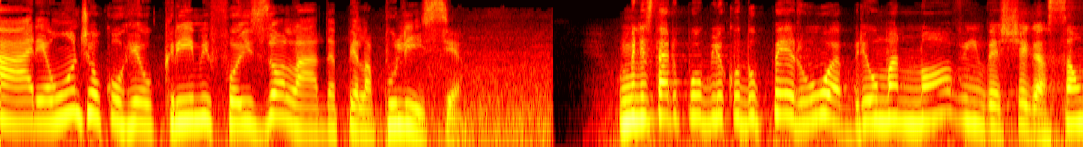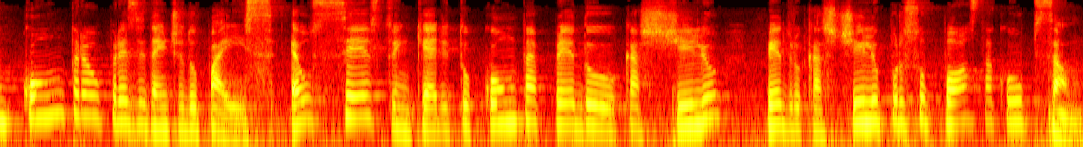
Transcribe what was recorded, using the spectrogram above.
A área onde ocorreu o crime foi isolada pela polícia. O Ministério Público do Peru abriu uma nova investigação contra o presidente do país. É o sexto inquérito contra Pedro Castilho, Pedro Castilho por suposta corrupção.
